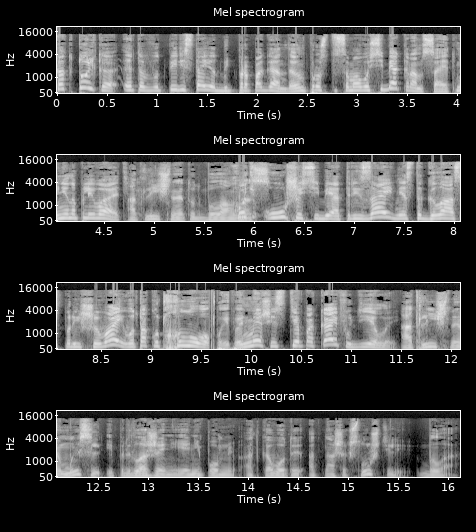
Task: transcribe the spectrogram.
Как только это вот перестает быть пропагандой, он просто самого себя кромсает, мне наплевать. Отличная тут была у Хоть нас... уши себе отрезай, вместо глаз пришивай, и вот так вот хлопай, понимаешь, если тебе по кайфу делай. Отличная мысль и предложение, я не помню, от кого-то, от наших слушателей была.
